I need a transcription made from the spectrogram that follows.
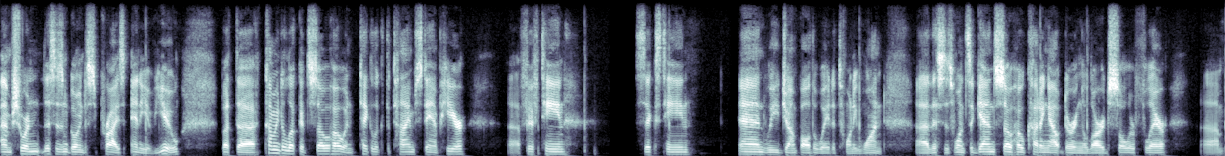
I'm sure this isn't going to surprise any of you, but uh, coming to look at SOHO and take a look at the timestamp here, uh, 15, 16, and we jump all the way to 21. Uh, this is once again SOHO cutting out during a large solar flare. Um,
